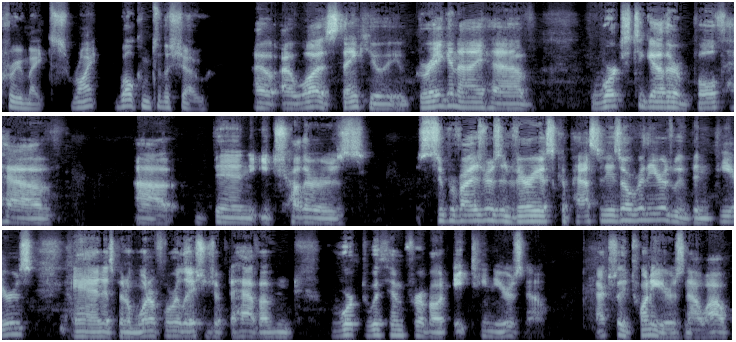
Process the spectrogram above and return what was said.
crewmates, right? Welcome to the show. I, I was, thank you. Greg and I have worked together, both have uh, been each other's supervisors in various capacities over the years. We've been peers, and it's been a wonderful relationship to have. I've worked with him for about 18 years now. Actually, 20 years now. Wow.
